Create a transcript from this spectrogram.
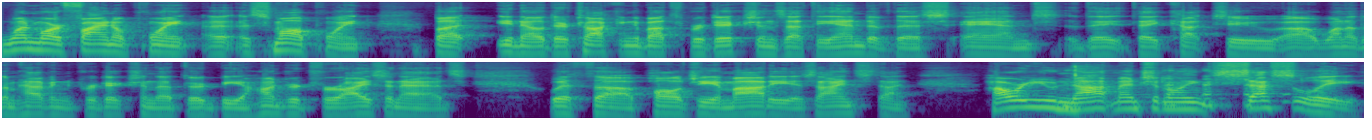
one more final point, a, a, small point, but you know they're talking about the predictions at the end of this, and they they cut to uh, one of them having a prediction that there'd be hundred Verizon ads with uh, Paul Giamatti as Einstein. How are you not mentioning Cecily?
